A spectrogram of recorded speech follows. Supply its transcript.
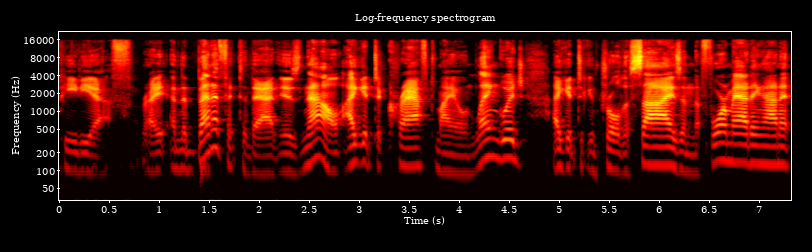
PDF, right? And the benefit to that is now I get to craft my own language, I get to control the size and the formatting on it,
